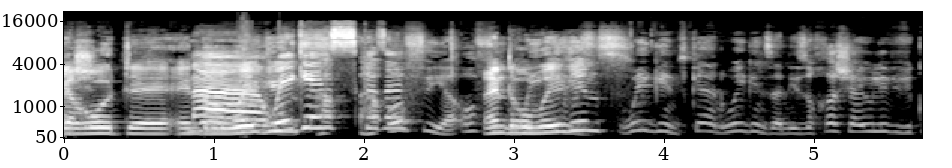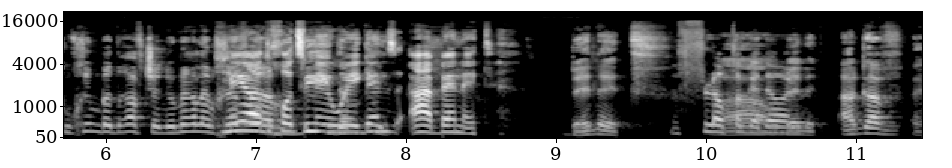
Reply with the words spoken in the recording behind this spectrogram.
ירוד אה, מה, אנדרו ויגינס? ויגינס כזה? האופי, האופי. אנדרו ויגינס? ויגינס, כן, ויגינס. אני זוכר שהיו לי ויכוחים בדראפט שאני אומר להם, חבר'ה, מי עוד חוץ? אמביד." אה, בנט. בנט. הפלופ וואו, הגדול. בנט. אגב, אה,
